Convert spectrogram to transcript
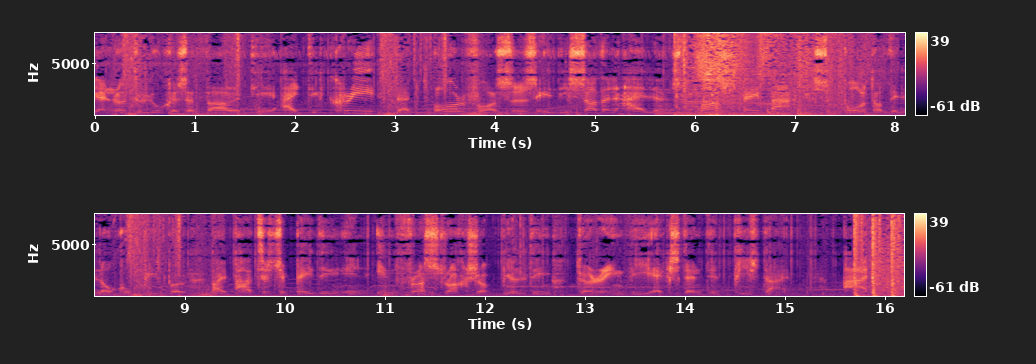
General DeLuca's authority, I decree that all forces in the Southern Islands must pay back the support of the local people by participating in infrastructure building during the extended peacetime. I...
